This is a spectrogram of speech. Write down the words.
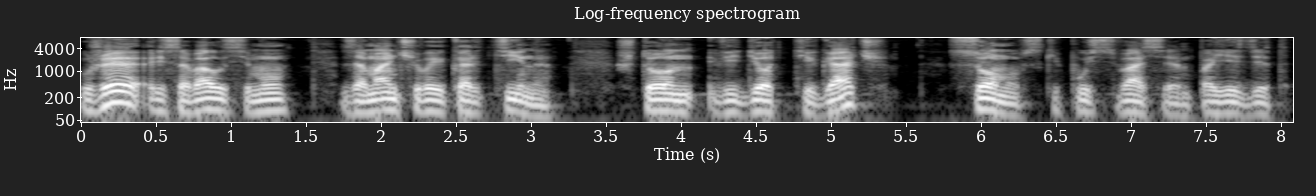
Уже рисовалась ему заманчивая картина, что он ведет тягач, Сомовский, пусть Вася поездит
